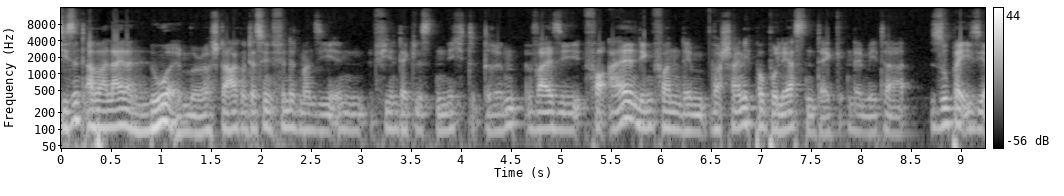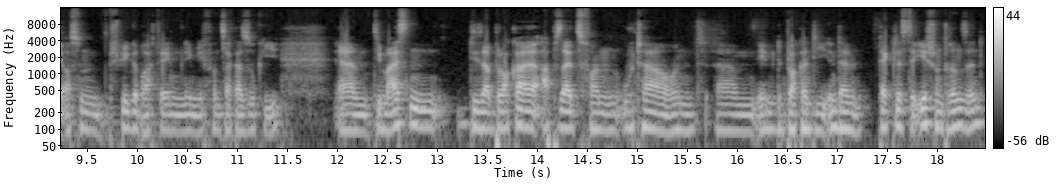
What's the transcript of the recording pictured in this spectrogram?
Die sind aber leider nur im Mirror stark und deswegen findet man sie in vielen Decklisten nicht drin, weil sie vor allen Dingen von dem wahrscheinlich populärsten Deck in der Meta super easy aus dem Spiel gebracht werden, nämlich von Sakazuki. Ähm, die meisten dieser Blocker, abseits von Uta und ähm, eben den Blockern, die in der Deckliste eh schon drin sind,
